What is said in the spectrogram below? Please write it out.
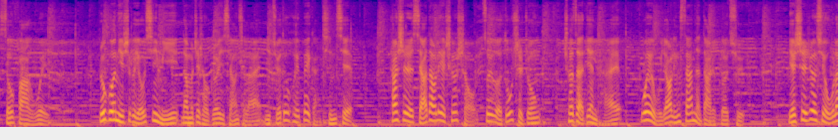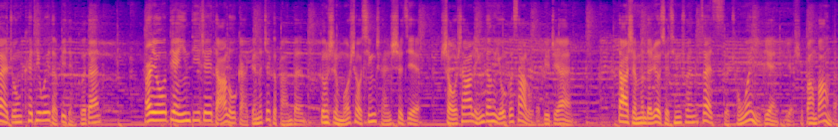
So Far Away》。如果你是个游戏迷，那么这首歌一响起来，你绝对会倍感亲切。它是《侠盗猎车手：罪恶都市》中。车载电台 Wave 幺零三的大热歌曲，也是《热血无赖》中 KTV 的必点歌单。而由电音 DJ 达鲁改编的这个版本，更是《魔兽星辰世界》首杀灵登尤格萨鲁的 BGM。大神们的热血青春在此重温一遍，也是棒棒的。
